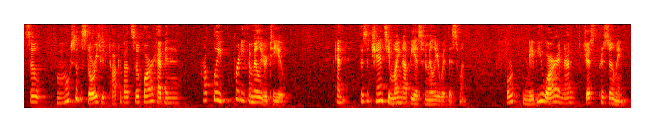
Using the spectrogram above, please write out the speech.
So, most of the stories we've talked about so far have been probably pretty familiar to you. And there's a chance you might not be as familiar with this one. Or maybe you are, and I'm just presuming.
